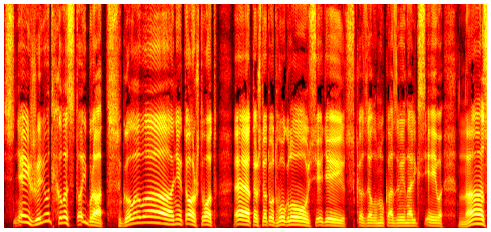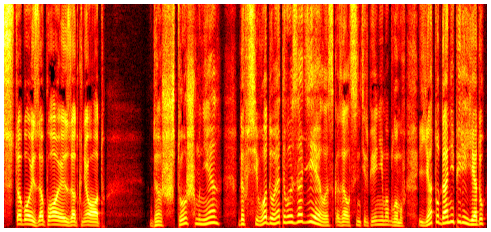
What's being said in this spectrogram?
С ней живет холостой брат. Голова не то, что вот это, что тут в углу сидит, — сказал он, указывая на Алексеева. Нас с тобой за пояс заткнет. «Да что ж мне до всего до этого за дело?» — сказал с нетерпением Обломов. «Я туда не перееду».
